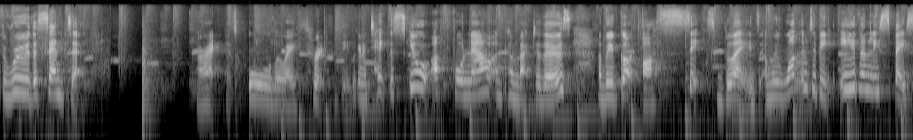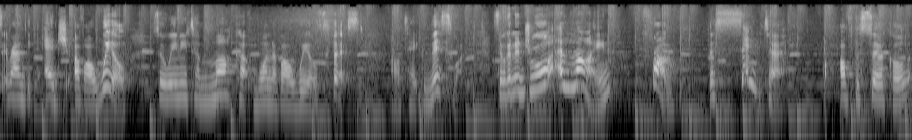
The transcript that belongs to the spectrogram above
through the center. All right, that's all the way through. We're going to take the skewer off for now and come back to those. And we've got our six blades and we want them to be evenly spaced around the edge of our wheel. So we need to mark up one of our wheels first. I'll take this one. So we're going to draw a line from the center of the circle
